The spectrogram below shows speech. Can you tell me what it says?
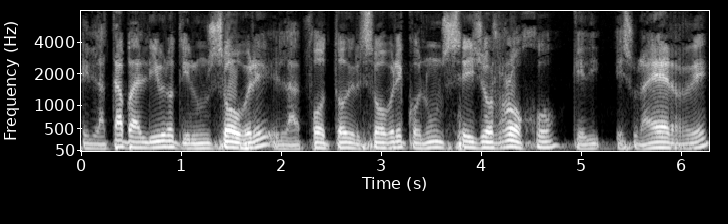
en la tapa del libro tiene un sobre, la foto del sobre con un sello rojo, que es una R,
